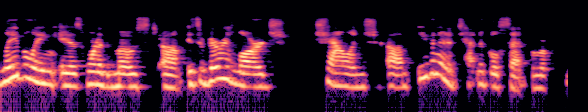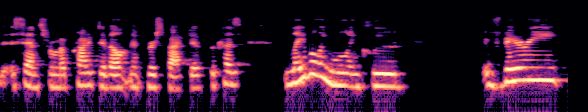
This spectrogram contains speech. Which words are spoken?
Labeling is one of the most um, it's a very large challenge um, even in a technical sense from a sense from a product development perspective because labeling will include very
